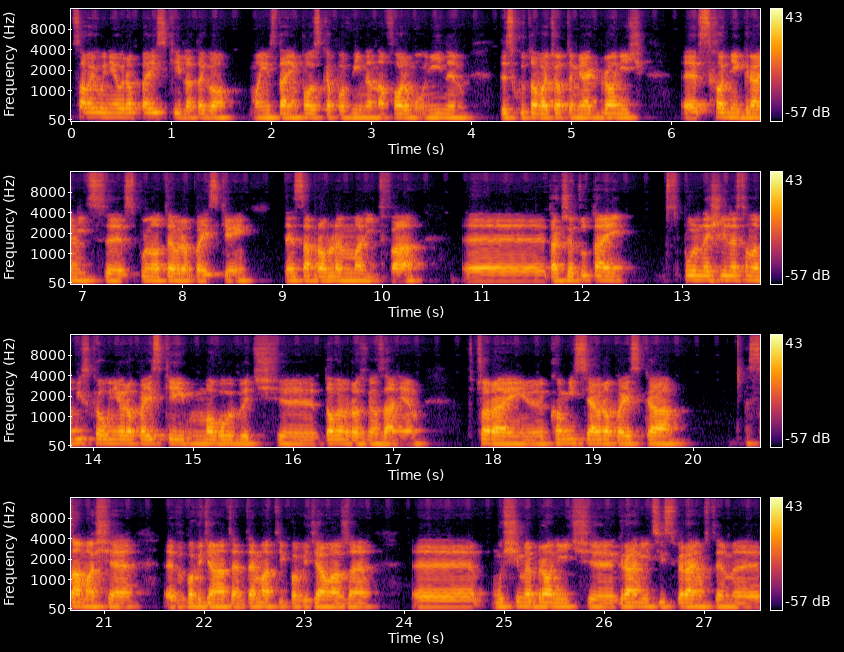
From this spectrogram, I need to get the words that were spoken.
całej Unii Europejskiej, dlatego moim zdaniem Polska powinna na forum unijnym dyskutować o tym, jak bronić e, wschodnich granic wspólnoty europejskiej. Ten sam problem ma Litwa. Także tutaj wspólne, silne stanowisko Unii Europejskiej mogłoby być dobrym rozwiązaniem. Wczoraj Komisja Europejska sama się wypowiedziała na ten temat i powiedziała, że e, musimy bronić e, granic i wspierają w tym e,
